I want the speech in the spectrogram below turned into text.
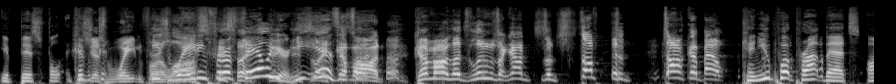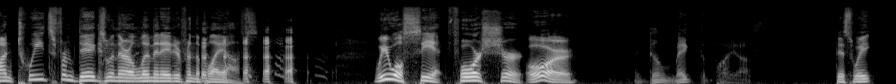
if this full He's just waiting for he's a loss. waiting for He's a like- failure. he's He like, is. Come That's on, what- come on, let's lose. I got some stuff to talk about. Can you put prop bets on tweets from Diggs when they're eliminated from the playoffs? we will see it for sure. or they don't make the playoffs This week?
